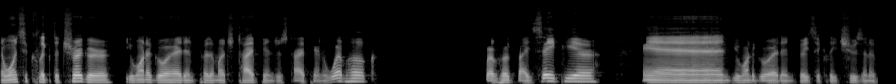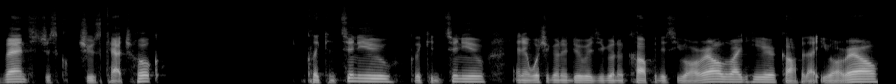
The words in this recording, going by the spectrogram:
And once you click the trigger, you want to go ahead and pretty much type in, just type in webhook, webhook by Zapier. And you want to go ahead and basically choose an event, just choose catch hook. Click continue, click continue. And then what you're going to do is you're going to copy this URL right here, copy that URL.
